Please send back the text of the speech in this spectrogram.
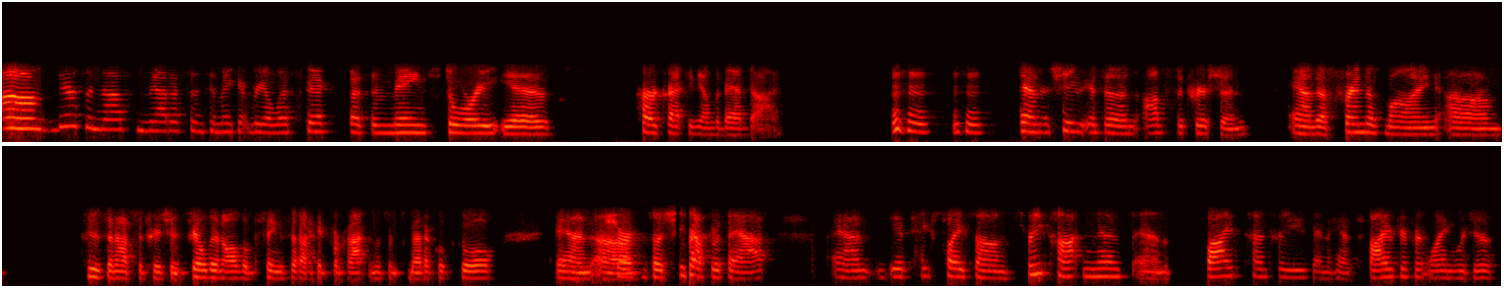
Um, there's enough medicine to make it realistic, but the main story is her tracking down the bad guy. Mhm. Mhm. and she is an obstetrician and a friend of mine um who's an obstetrician filled in all the things that I had forgotten since medical school and uh Sure. so she helped with that and it takes place on three continents and five countries and has five different languages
